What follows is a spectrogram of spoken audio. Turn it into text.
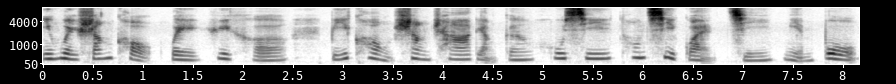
因为伤口。为愈合，鼻孔上插两根呼吸通气管及棉布，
